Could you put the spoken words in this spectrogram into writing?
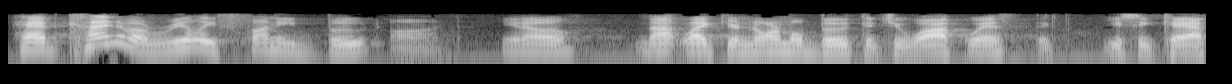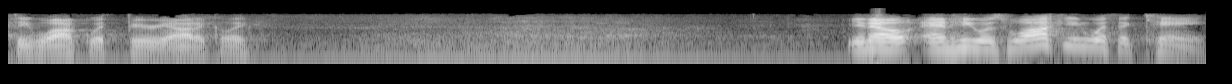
had kind of a really funny boot on. You know, not like your normal boot that you walk with, that you see Kathy walk with periodically. You know, and he was walking with a cane.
